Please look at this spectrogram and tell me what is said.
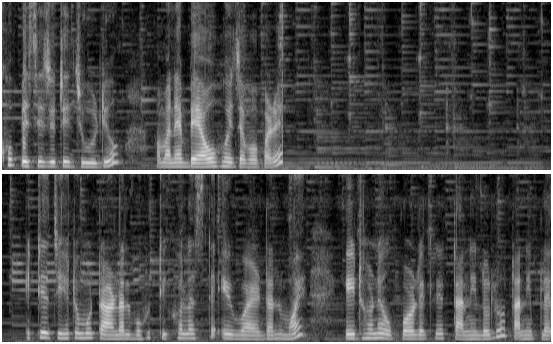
খুব বেছি যদি জোৰ দিওঁ মানে বেয়াও হৈ যাব পাৰে। এতিয়া যিহেতু মোৰ তাঁৰডাল বহুত দীঘল আছিলে এই ৱায়াৰডাল মই এই ধৰণে ওপৰলৈকে টানি ল'লোঁ টানি পেলাই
